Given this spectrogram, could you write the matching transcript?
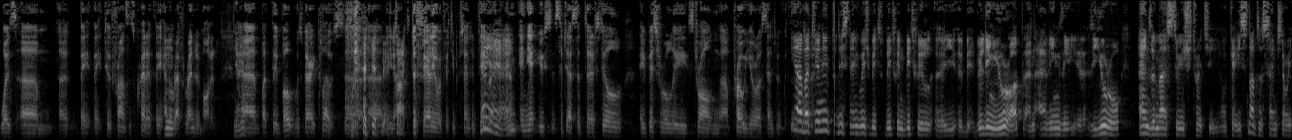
was, um, uh, they, they, to France's credit, they had mm. a referendum on it. Yeah. Uh, but the vote was very close. Uh, uh, you know, just barely over 50% in favor. Yeah, yeah, yeah, and, and, yet you suggest that there's still a viscerally strong uh, pro-euro sentiment. Yeah, but you need to distinguish between between uh, uh building Europe and having the uh, the euro and the Maastricht Treaty. Okay, it's not the same story.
